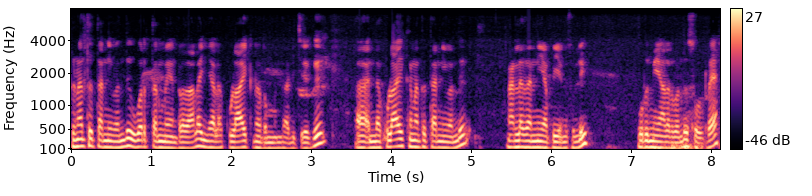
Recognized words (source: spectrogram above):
கிணத்து தண்ணி வந்து உவர்த்தன்மைன்றதால இங்கால குழாய் கிணறு வந்து அடிச்சிருக்கு. இந்த குழாய் கிணத்து தண்ணி வந்து நல்ல தண்ணி அப்படின்னு சொல்லி உரிமையாளர் வந்து சொல்கிறேன்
